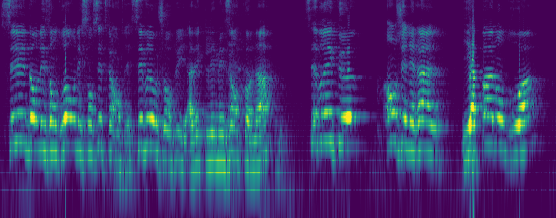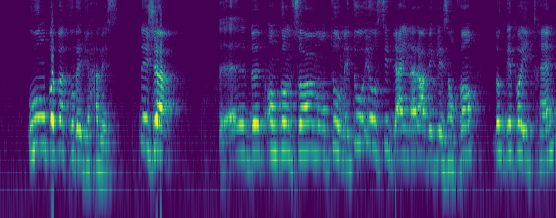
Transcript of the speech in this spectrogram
c'est dans les endroits où on est censé te faire entrer. C'est vrai aujourd'hui, avec les maisons qu'on a, c'est vrai que, en général, il n'y a pas d'endroit où on ne peut pas trouver du Hames. Déjà, euh, on consomme, on tourne et tout, et aussi de avec les enfants, donc des fois ils traînent,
